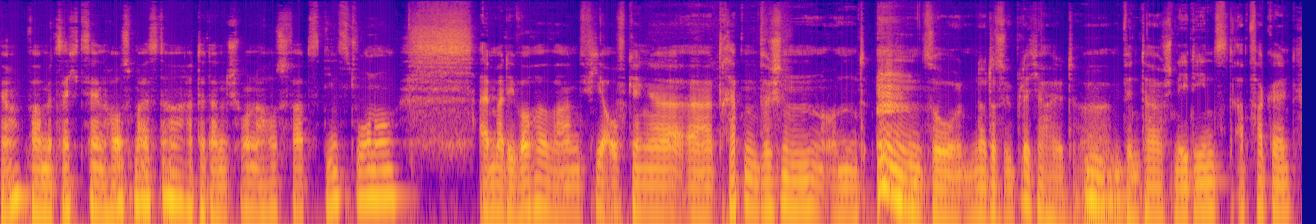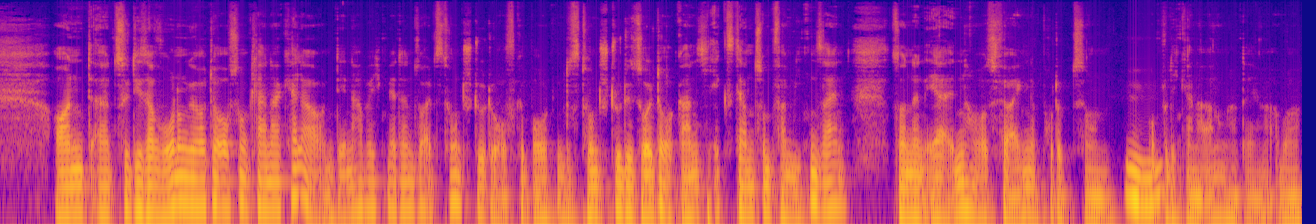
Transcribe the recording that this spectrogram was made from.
ja, war mit 16 Hausmeister, hatte dann schon eine Hausfahrtsdienstwohnung. Einmal die Woche waren vier Aufgänge, äh, Treppen wischen und so, nur das Übliche halt, äh, mhm. im Winter Schneedienst, abfackeln. Und äh, zu dieser Wohnung gehörte auch so ein kleiner Keller und den habe ich mir dann so als Tonstudio aufgebaut. Und das Tonstudio sollte auch gar nicht extern zum Vermieten sein, sondern eher in-house für eigene Produktion. Mhm. Obwohl ich keine Ahnung hatte, ja. Aber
